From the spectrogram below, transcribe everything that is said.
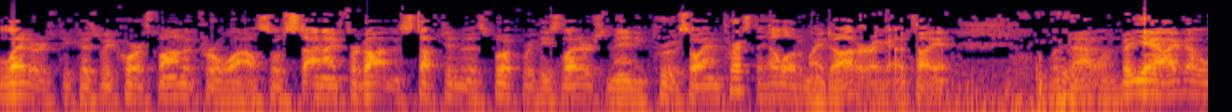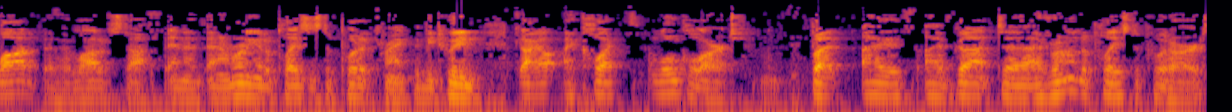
letters because we corresponded for a while. So and I'd forgotten and stuffed into this book were these letters from Annie Proulx. So I impressed the hell out of my daughter. I got to tell you with that one. But yeah, I got a lot of a lot of stuff, and, and I'm running out of places to put it. Frankly, between I, I collect local art, but I've I've got uh, I've run out of place to put art.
